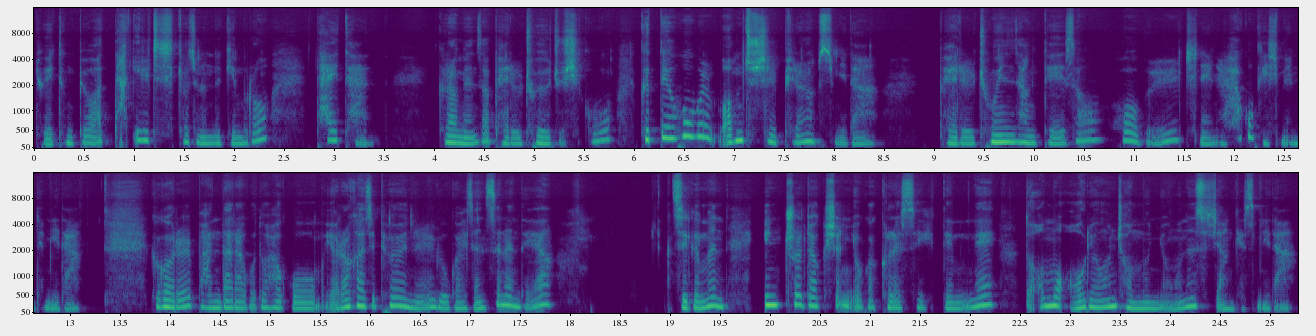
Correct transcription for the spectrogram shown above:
뒤에 등뼈와 딱 일치시켜 주는 느낌으로 타이트한 그러면서 배를 조여 주시고 그때 호흡을 멈추실 필요는 없습니다. 배를 조인 상태에서 호흡을 진행을 하고 계시면 됩니다. 그거를 반다라고도 하고 뭐 여러 가지 표현을 요가에선 쓰는데요. 지금은 introduction 요가 클래스이기 때문에 너무 어려운 전문 용어는 쓰지 않겠습니다.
